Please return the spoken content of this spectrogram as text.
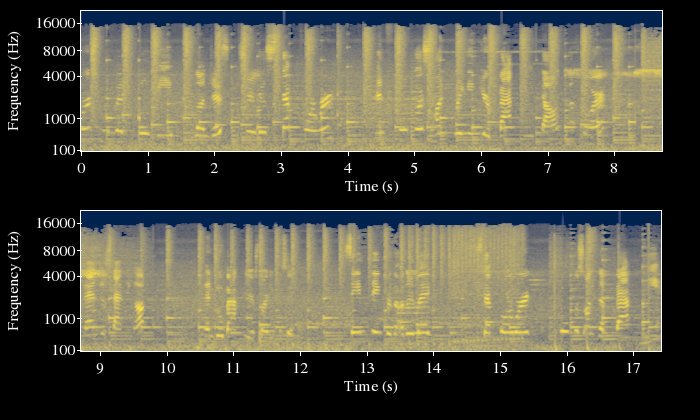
first movement will be lunges. So you're gonna step forward focus on bringing your back knee down to the floor. Then just standing up. Then go back to your starting position. Same thing for the other leg. Step forward, focus on the back knee,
